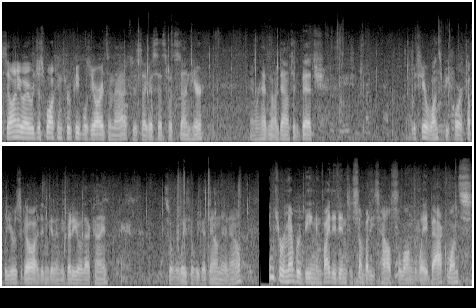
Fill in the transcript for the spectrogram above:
So anyway, we're just walking through people's yards and that, because I guess that's what's done here. And we're heading on down to the bitch. I was here once before a couple years ago. I didn't get any video of that kind. So we'll wait till we get down there now. I seem to remember being invited into somebody's house along the way back once.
